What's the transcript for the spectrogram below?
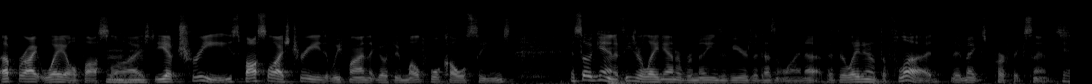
upright whale fossilized. You have trees, fossilized trees that we find that go through multiple coal seams. And so again, if these are laid down over millions of years, it doesn't line up. If they're laid down at the flood, it makes perfect sense. Yeah.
